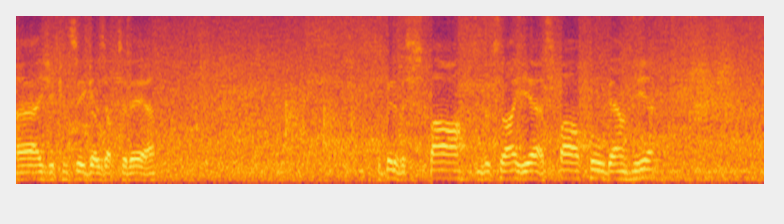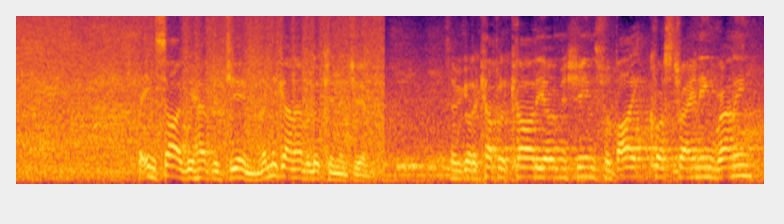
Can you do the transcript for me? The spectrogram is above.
uh, as you can see, it goes up to there. It's A bit of a spa, looks like, yeah, a spa pool down here. But inside we have the gym. Let me go and have a look in the gym. So we've got a couple of cardio machines for bike, cross training, running.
